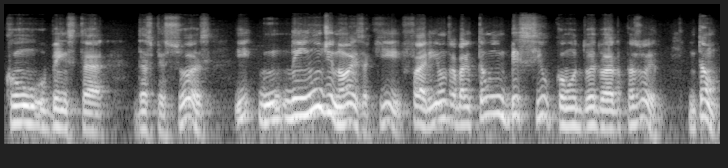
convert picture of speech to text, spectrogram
com o bem-estar das pessoas e nenhum de nós aqui faria um trabalho tão imbecil como o do Eduardo Pazuello. Então,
